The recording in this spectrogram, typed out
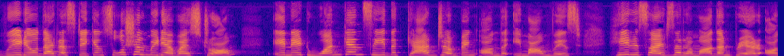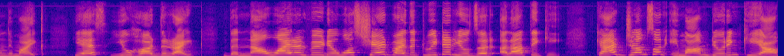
video that has taken social media by storm, in it one can see the cat jumping on the imam whilst he recites the Ramadan prayer on the mic. Yes, you heard the right. The now viral video was shared by the Twitter user Alatiki. Cat jumps on Imam during Qiyam,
